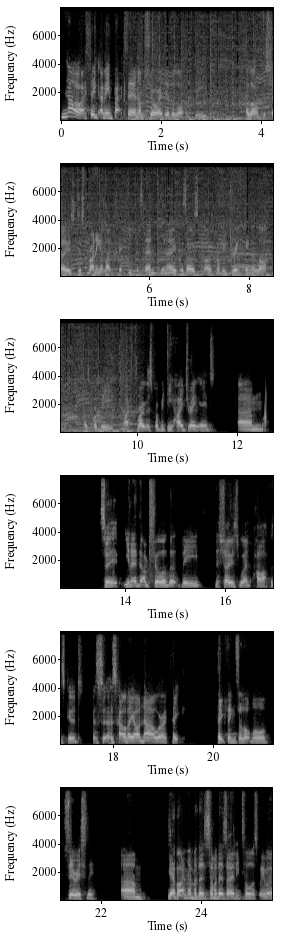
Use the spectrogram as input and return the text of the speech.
no, I think I mean back then I'm sure I did a lot of the a lot of the shows just running at like 50%, you know, because I was I was probably drinking a lot. I was probably my throat was probably dehydrated. Um, so you know, I'm sure that the the shows weren't half as good as as how they are now, where I take take things a lot more seriously. Um, yeah, but I remember that some of those early tours, we were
